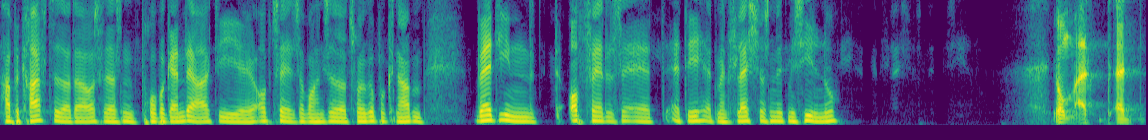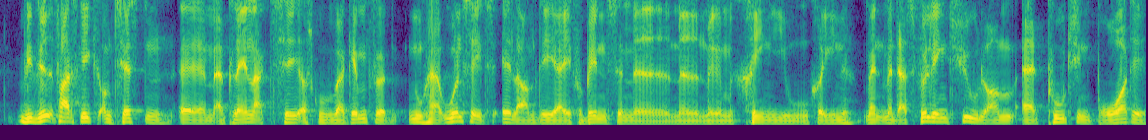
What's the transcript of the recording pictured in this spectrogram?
har bekræftet, og der har også været sådan propagandaagtige øh, optagelser, hvor han sidder og trykker på knappen. Hvad er din opfattelse af, af det, at man flasher sådan et missil nu? Jo, at, at vi ved faktisk ikke, om testen øh, er planlagt til at skulle være gennemført nu her uanset, eller om det er i forbindelse med, med, med, med krigen i Ukraine. Men, men der er selvfølgelig ingen tvivl om, at Putin bruger det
